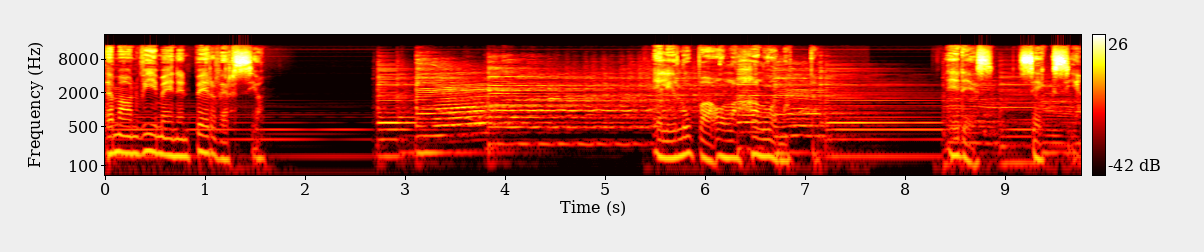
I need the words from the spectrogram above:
Tämä on viimeinen perversio. Eli lupa olla haluamatta. Edes seksiä.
